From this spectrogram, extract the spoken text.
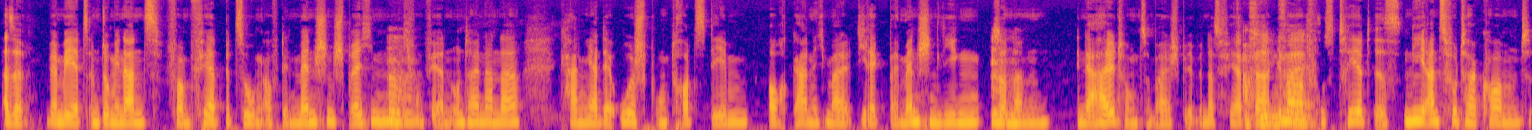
also wenn wir jetzt im Dominanz vom Pferd bezogen auf den Menschen sprechen, mhm. nicht von Pferden untereinander, kann ja der Ursprung trotzdem auch gar nicht mal direkt bei Menschen liegen, mhm. sondern in der Haltung zum Beispiel, wenn das Pferd da immer Fall. frustriert ist, nie ans Futter kommt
